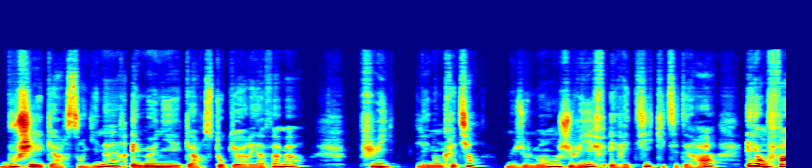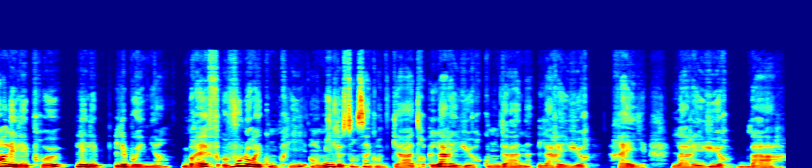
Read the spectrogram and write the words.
bouchers car sanguinaires et meuniers car stockeurs et affameurs. Puis les non-chrétiens, musulmans, juifs, hérétiques, etc. Et enfin les lépreux, les, les, bohémiens. Bref, vous l'aurez compris, en 1254, la rayure condamne, la rayure raye, la rayure barre,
